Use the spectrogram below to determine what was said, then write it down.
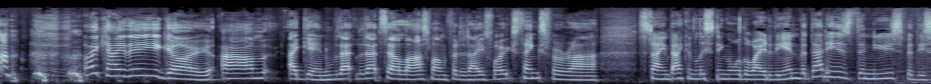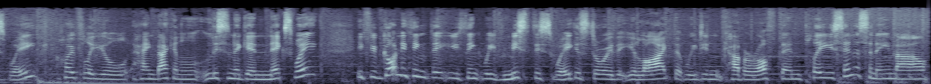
okay, there you go. Um, again, that, that's our last one for today, folks. Thanks for uh, staying back and listening all the way to the end. But that is the news for this week. Hopefully, you'll hang back and listen again next week. If you've got anything that you think we've missed this week, a story that you like that we didn't cover off, then please send us an email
